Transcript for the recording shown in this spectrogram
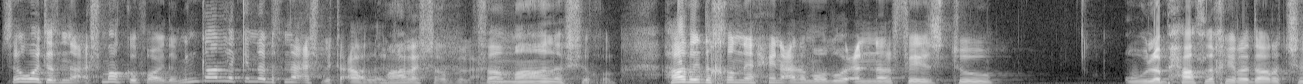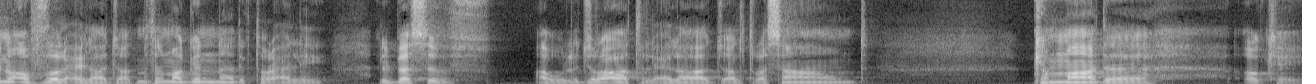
سويت 12 ماكو فايدة. من قال لك انه ب 12 بيتعالج ما له شغل بالعلاج فما له شغل. هذا يدخلنا الحين على موضوع إن ال phase 2 والأبحاث الأخيرة دارت شنو أفضل علاجات. مثل ما قلنا دكتور علي ال passive أو الإجراءات العلاج ultrasound كمادة. okay.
